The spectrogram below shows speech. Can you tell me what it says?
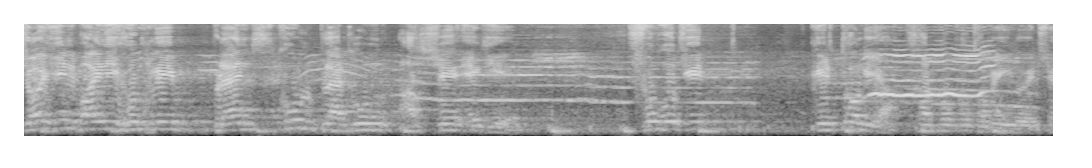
জয়হীন বাহিনী হুগলি ব্রাঞ্চ স্কুল প্ল্যাটুন আসছে এগিয়ে। শুভজিৎ কীর্তনিয়া সর্বপ্রথমেই রয়েছে।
